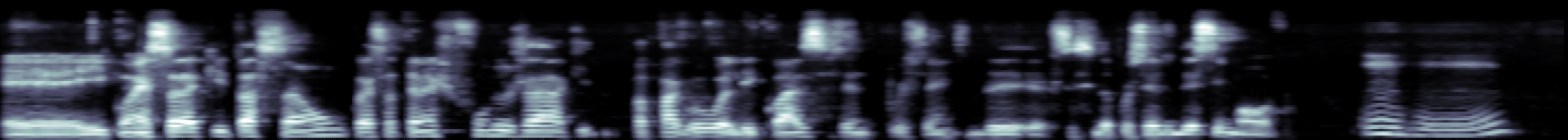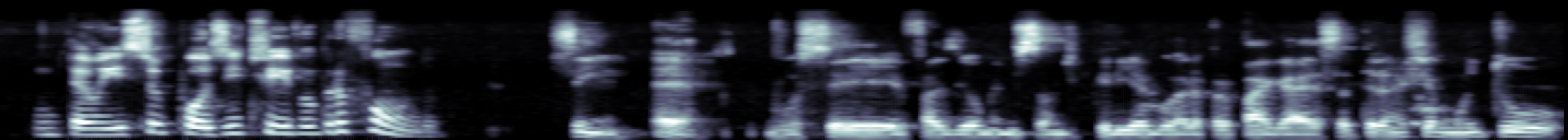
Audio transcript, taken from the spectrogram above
É, e com essa quitação, com essa tranche, o fundo já pagou ali quase 60%, de, 60 desse imóvel. Uhum. Então, isso positivo para o fundo. Sim, é você fazer uma emissão de CRI agora para pagar essa tranche é muito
